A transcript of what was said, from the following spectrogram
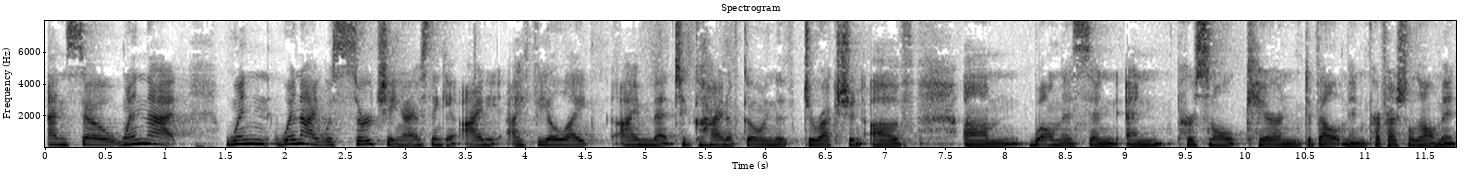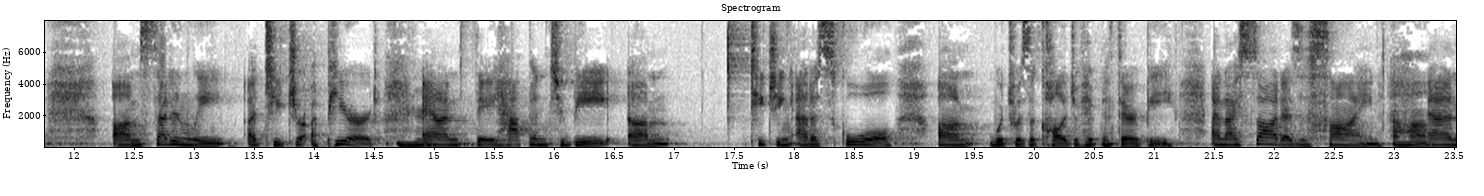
And so when that when when I was searching, I was thinking I I feel like I'm meant to kind of go in the direction of um, wellness and and personal care and development, professional development. Um, suddenly, a teacher appeared, and they happened to be. Um, teaching at a school um, which was a college of hypnotherapy. And i saw it as a sign. And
